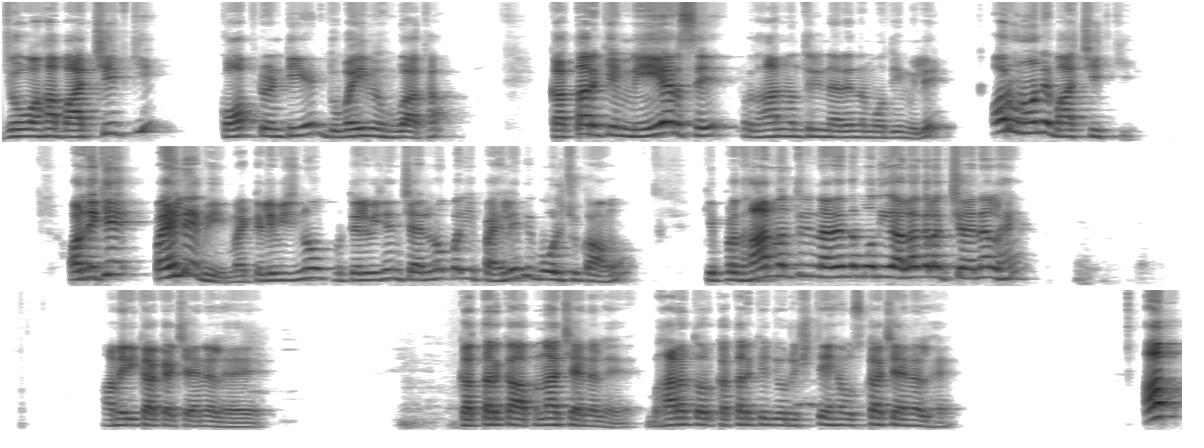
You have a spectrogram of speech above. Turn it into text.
जो वहाँ बातचीत की, कॉप 28 दुबई में हुआ था, कतर के मेयर से प्रधानमंत्री नरेंद्र मोदी मिले और उन्होंने बातचीत की। और देखिए, पहले भी, मैं टेलीविजनों, टेलीविज़न चैनलों पर ये पहले भी बोल चुका हूँ कि प्रधानमंत्री नरेंद्र मोदी अलग अलग चैनल हैं। अमेरिका का चैनल है कतर का अपना चैनल है, भारत और कतर के जो रिश्ते हैं उसका चैनल है। अब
